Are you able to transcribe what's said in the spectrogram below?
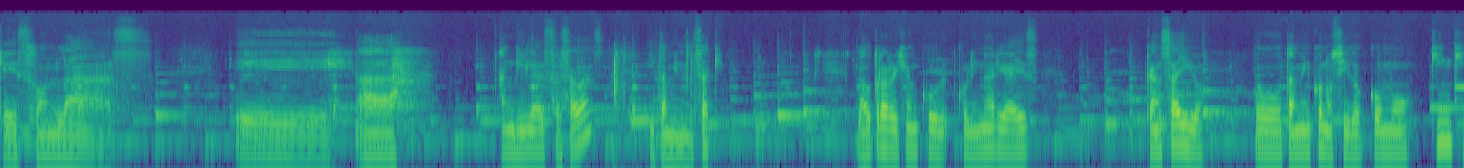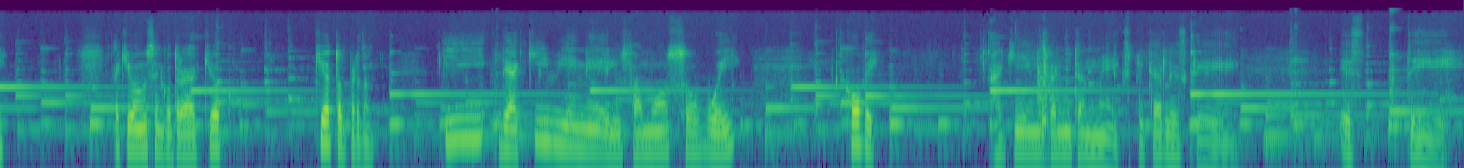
que son las eh, anguilas asadas y también el sake. La otra región culinaria es Kansaiyo o también conocido como Kinki. Aquí vamos a encontrar a Kyoko, Kyoto, perdón. Y de aquí viene el famoso buey Kobe. Aquí permítanme explicarles que este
